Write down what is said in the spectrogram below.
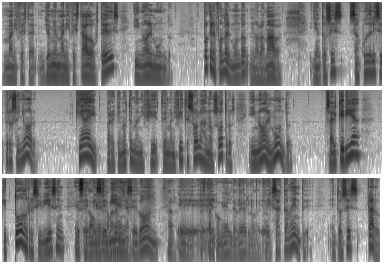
manifesta, yo me he manifestado a ustedes y no al mundo. Porque en el fondo el mundo no lo amaba. Y entonces San Judas le dice, pero Señor, ¿qué hay para que no te, manifieste, manifiestes solos a nosotros y no al mundo? O sea, él quería que todos recibiesen ese, don, ese bien, ese don. Eh, estar con él, de verlo. exactamente. Entonces, claro,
